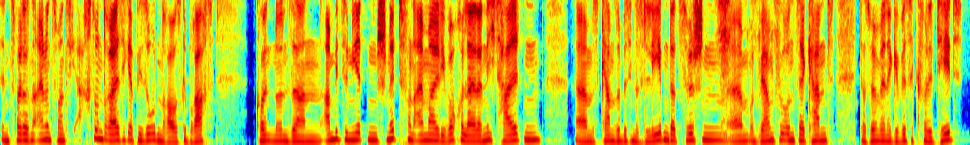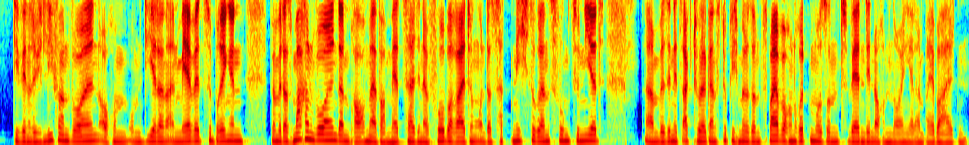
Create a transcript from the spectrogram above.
in 2021 38 Episoden rausgebracht, konnten unseren ambitionierten Schnitt von einmal die Woche leider nicht halten. Ähm, es kam so ein bisschen das Leben dazwischen ähm, und wir haben für uns erkannt, dass wenn wir eine gewisse Qualität die wir natürlich liefern wollen, auch um, um dir dann einen Mehrwert zu bringen. Wenn wir das machen wollen, dann brauchen wir einfach mehr Zeit in der Vorbereitung und das hat nicht so ganz funktioniert. Ähm, wir sind jetzt aktuell ganz glücklich mit unserem Zwei-Wochen-Rhythmus und werden den auch im neuen Jahr dann beibehalten.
